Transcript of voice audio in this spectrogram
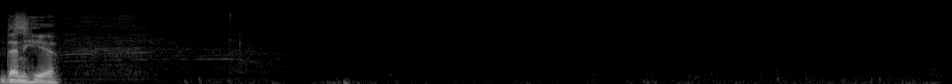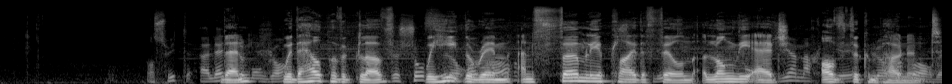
Then here. Then, with the help of a glove, we heat the rim and firmly apply the film along the edge of the component.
